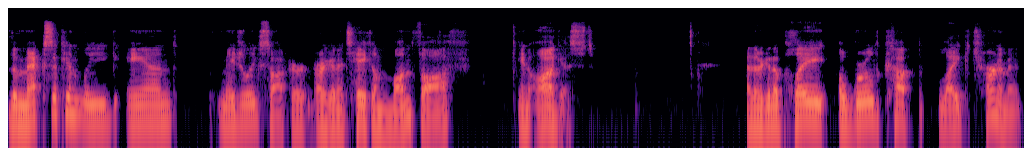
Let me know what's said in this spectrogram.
the Mexican League and Major League Soccer are going to take a month off in August and they're going to play a World Cup like tournament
